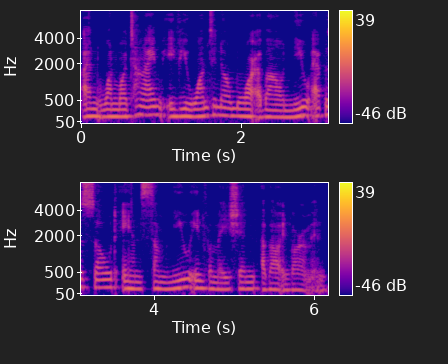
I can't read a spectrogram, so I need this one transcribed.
And one more time, if you want to know more about new episode and some new information about environment,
